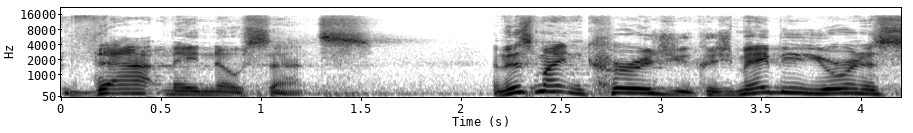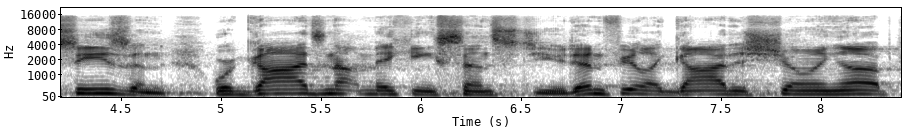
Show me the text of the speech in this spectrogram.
that made no sense. And this might encourage you because maybe you're in a season where God's not making sense to you. It doesn't feel like God is showing up,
